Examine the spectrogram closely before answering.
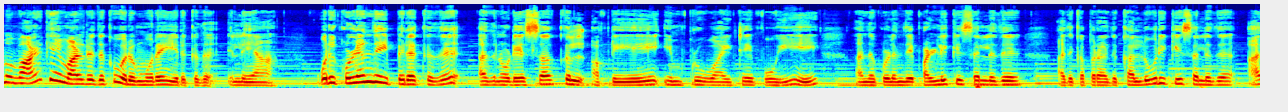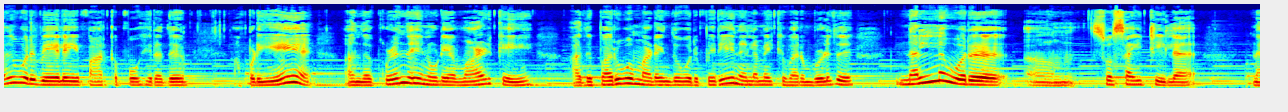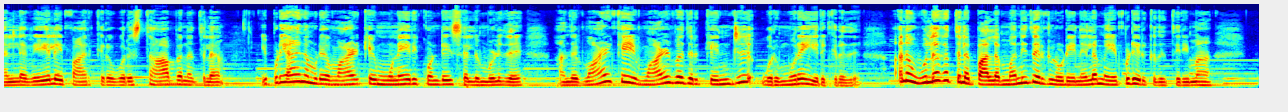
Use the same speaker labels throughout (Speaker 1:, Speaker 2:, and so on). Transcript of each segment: Speaker 1: நம்ம வாழ்க்கையை வாழ்றதுக்கு ஒரு முறை இருக்குது இல்லையா? ஒரு குழந்தை பிறக்குது அதனுடைய சர்க்கிள் அப்படியே இம்ப்ரூவ் ஆயிட்டே போய் அந்த குழந்தை பள்ளிக்கு செல்லுது அதுக்கப்புறம் அது கல்லூரிக்கு செல்லுது அது ஒரு வேலையை பார்க்க போகிறது. அப்படியே அந்த குழந்தையினுடைய வாழ்க்கை அது பருவம் அடைந்து ஒரு பெரிய நிலைமைக்கு வரும் பொழுது நல்ல ஒரு சொசைட்டியில் நல்ல வேலை பார்க்கிற ஒரு ஸ்தாபனத்தில் இப்படியாய் நம்முடைய வாழ்க்கை முன்னேறி கொண்டே செல்லும் பொழுது அந்த வாழ்க்கையை வாழ்வதற்கென்று ஒரு முறை இருக்கிறது. ஆனா உலகத்துல பல மனிதர்களுடைய நிலைமை எப்படி இருக்குது தெரியுமா?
